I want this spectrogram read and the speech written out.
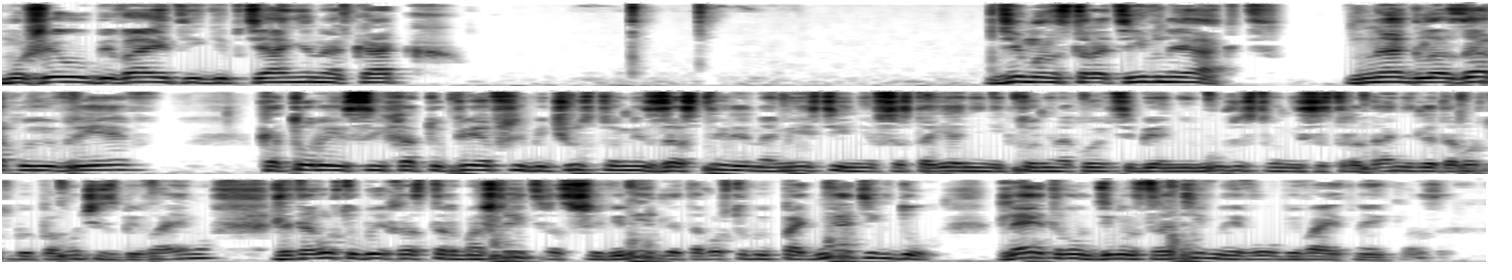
Муше убивает египтянина как демонстративный акт на глазах у евреев, которые с их отупевшими чувствами застыли на месте и не в состоянии, никто не находит в себе ни мужества, ни сострадания для того, чтобы помочь избиваемому, для того, чтобы их растормошить, расшевелить, для того, чтобы поднять их дух. Для этого он демонстративно его убивает на их глазах.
